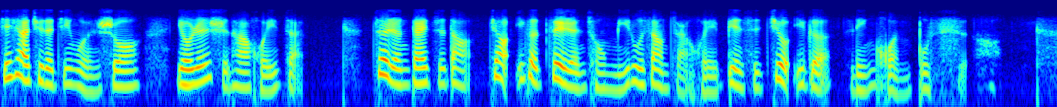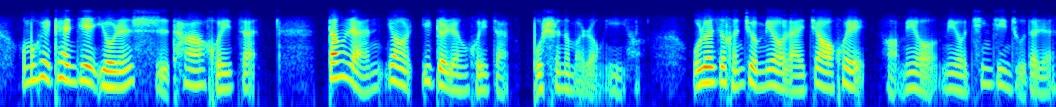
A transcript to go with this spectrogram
接下去的经文说，有人使他回转，这人该知道，叫一个罪人从迷路上转回，便是救一个灵魂不死哈。我们会看见有人使他回转，当然要一个人回转不是那么容易哈。无论是很久没有来教会啊，没有没有亲近主的人，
